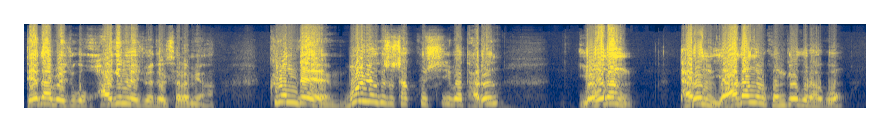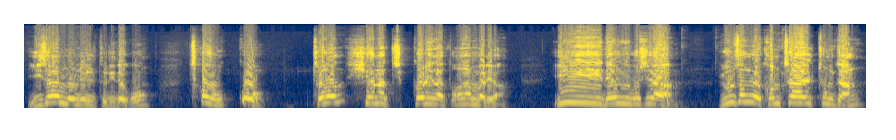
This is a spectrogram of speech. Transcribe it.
대답을 해주고 확인을 해줘야 될 사람이야. 그런데 뭘 여기서 자꾸 씨발 다른 여당, 다른 야당을 공격을 하고 이상한 논리를 들이대고 쳐 웃고 저런 희한한 짓거리나 떠난 말이야. 이 내용이 보시면 윤석열 검찰총장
